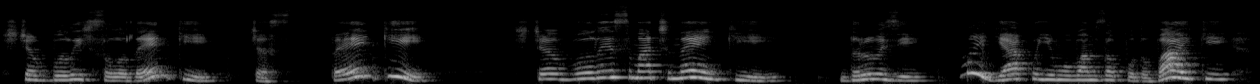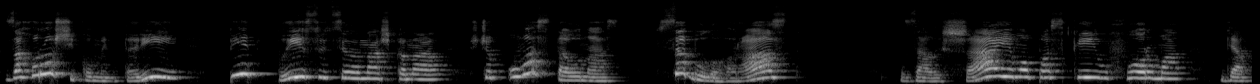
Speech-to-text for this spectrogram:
щоб були солоденькі, частенькі, щоб були смачненькі. Друзі, ми дякуємо вам за вподобайки, за хороші коментарі. Підписуйтесь на наш канал, щоб у вас та у нас все було гаразд. Залишаємо паски у формах для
